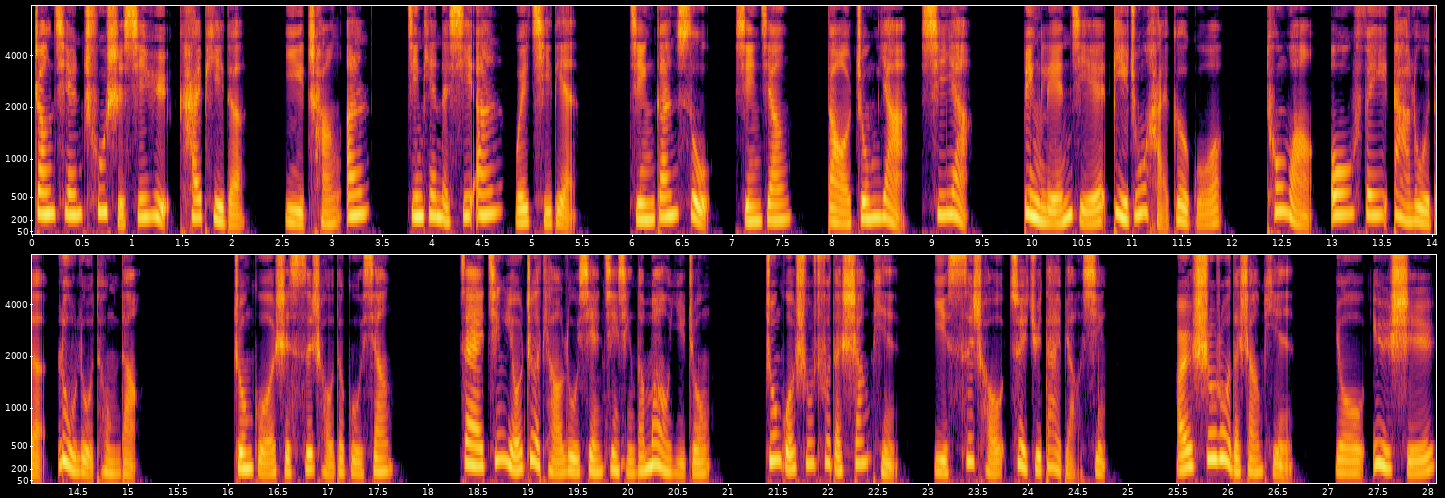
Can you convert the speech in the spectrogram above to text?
张骞出使西域开辟的，以长安（今天的西安）为起点，经甘肃、新疆到中亚、西亚，并连接地中海各国，通往欧非大陆的陆路通道。中国是丝绸的故乡，在经由这条路线进行的贸易中，中国输出的商品以丝绸最具代表性，而输入的商品有玉石、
